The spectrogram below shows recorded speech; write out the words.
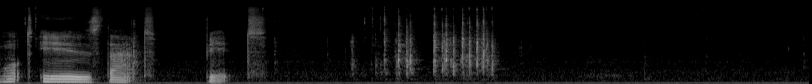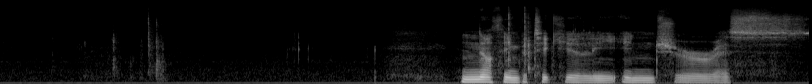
What is that bit? Nothing particularly interesting.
